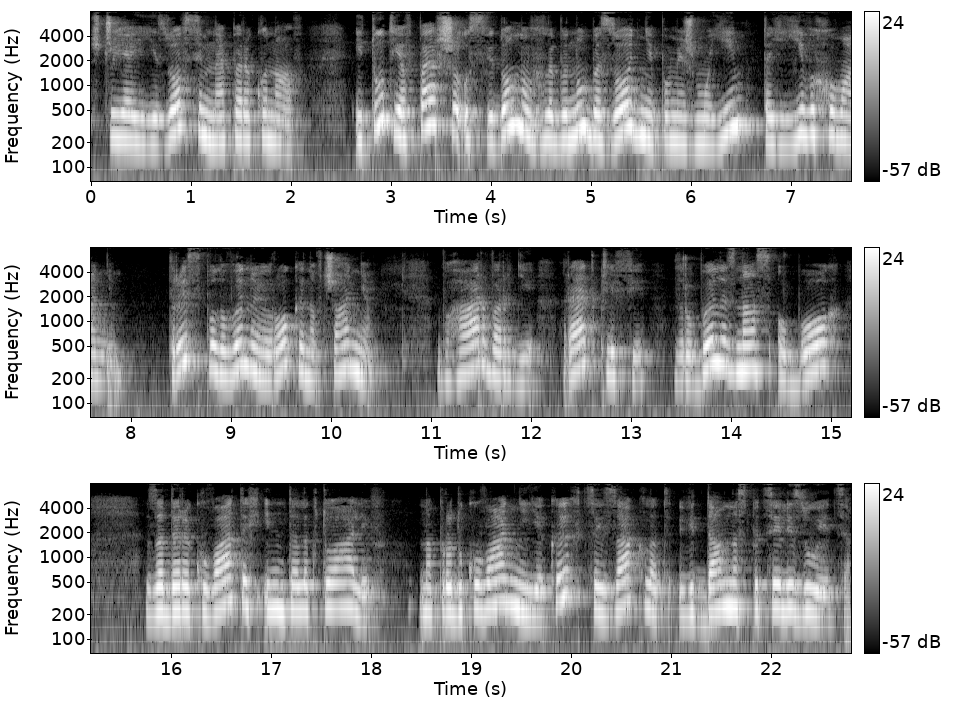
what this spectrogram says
що я її зовсім не переконав. І тут я вперше усвідомив глибину безодні поміж моїм та її вихованням. Три з половиною роки навчання в Гарварді, Редкліфі зробили з нас обох задирикуватих інтелектуалів, на продукуванні яких цей заклад віддавна спеціалізується.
